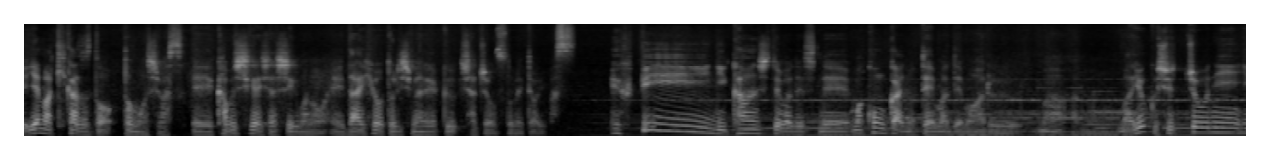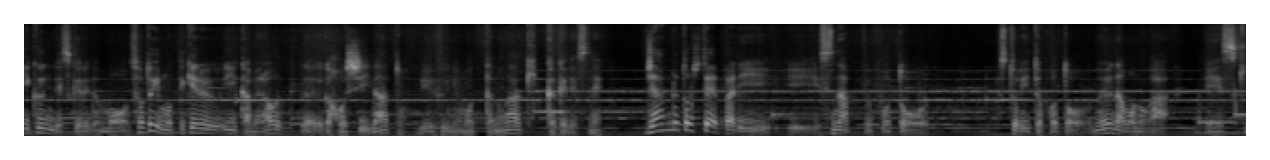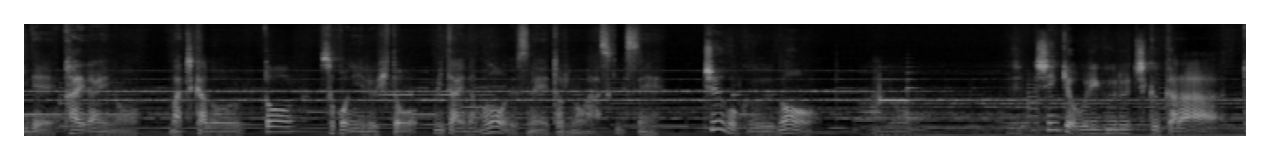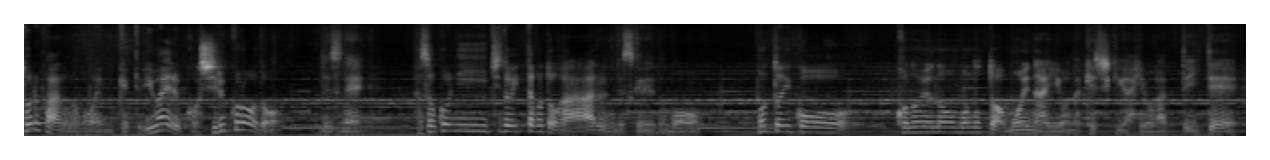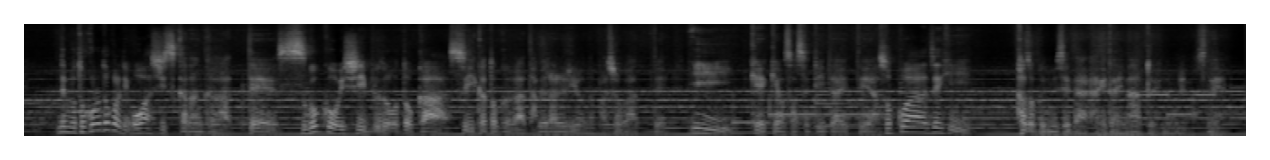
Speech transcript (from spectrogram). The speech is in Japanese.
山木和人と申します。株式会社シグマの代表取締役社長を務めております。FP に関してはですね、まあ、今回のテーマでもある、まああのまあ、よく出張に行くんですけれどもその時持っていけるいいカメラをが欲しいなというふうに思ったのがきっかけですね。ジャンルとしてはやっぱりスナップフォトストリートフォトのようなものが好きで海外の街角とそこにいる人みたいなものをですね撮るのが好きですね。中国のあの新疆ウイグル地区からトルファンの方へ向けていわゆるこうシルクロードですね。あそこに一度行ったことがあるんですけれども本当にこうこの世のものとは思えないような景色が広がっていてでもところどころにオアシスかなんかがあってすごく美味しいブドウとかスイカとかが食べられるような場所があっていい経験をさせていただいてあそこは是非家族に見せてあげたいなというふうに思いますね。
